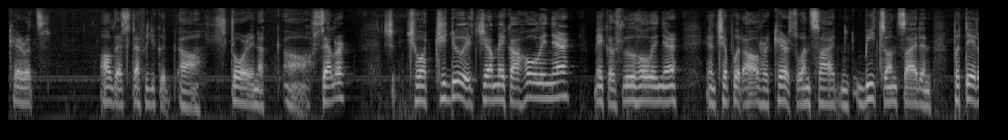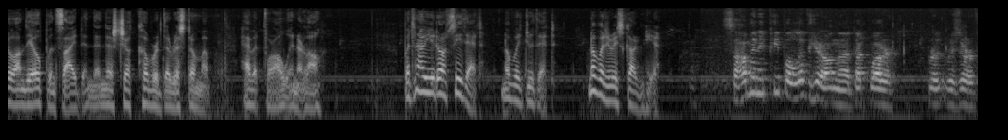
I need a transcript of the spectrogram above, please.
carrots, all that stuff you could uh, store in a uh, cellar. She, what she do is she'll make a hole in there, make a little hole in there, and she'll put all her carrots one side and beets on side and potato on the open side, and then she'll cover the rest of them up, have it for all winter long. But now you don't see that. Nobody do that. Nobody raise garden here. So how many people live here on the Duckwater Re- Reserve?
